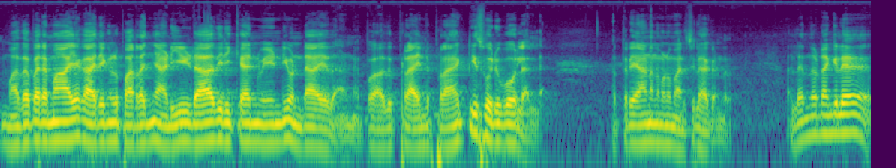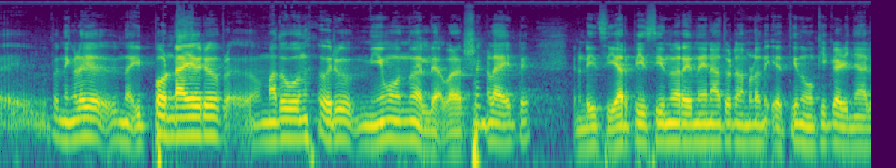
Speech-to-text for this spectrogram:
മതപരമായ കാര്യങ്ങൾ പറഞ്ഞ് അടിയിടാതിരിക്കാൻ വേണ്ടി ഉണ്ടായതാണ്. അപ്പോൾ അത് അതിന്റെ പ്രാക്ടീസ് ഒരുപോലല്ല. അത്രയാണ് നമ്മൾ മനസ്സിലാക്കേണ്ടത്. അല്ലെന്നുണ്ടെങ്കിൽ ഇപ്പം നിങ്ങൾ ഇപ്പോൾ ഉണ്ടായ ഒരു മതവും ഒരു നിയമമൊന്നുമല്ല. വർഷങ്ങളായിട്ട് രണ്ട് ഈ സി ആർ പി സി എന്ന് പറയുന്നതിനകത്തോട്ട് നമ്മൾ എത്തി നോക്കിക്കഴിഞ്ഞാൽ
